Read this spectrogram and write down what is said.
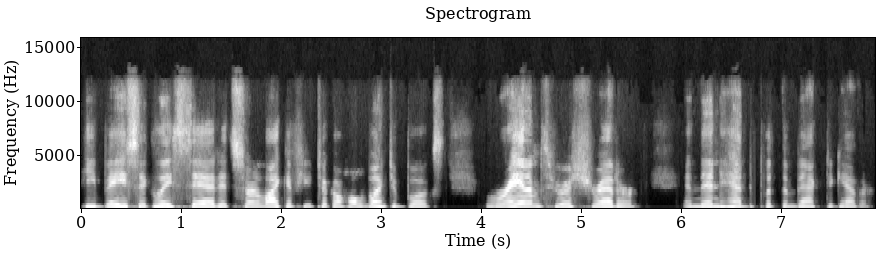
he basically said it's sort of like if you took a whole bunch of books, ran them through a shredder, and then had to put them back together.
